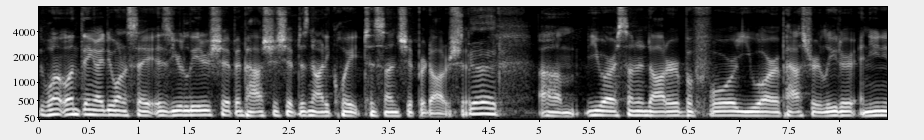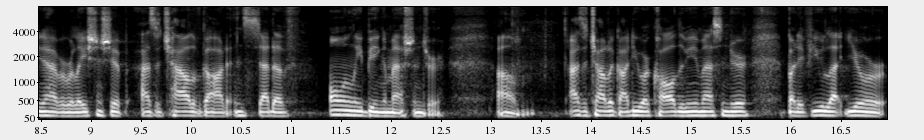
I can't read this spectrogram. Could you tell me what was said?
one, one thing I do want to say is your leadership and pastorship does not equate to sonship or daughtership. Good. Um, you are a son and daughter before you are a pastor or leader, and you need to have a relationship as a child of God instead of only being a messenger. Um, as a child of God, you are called to be a messenger, but if you let your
